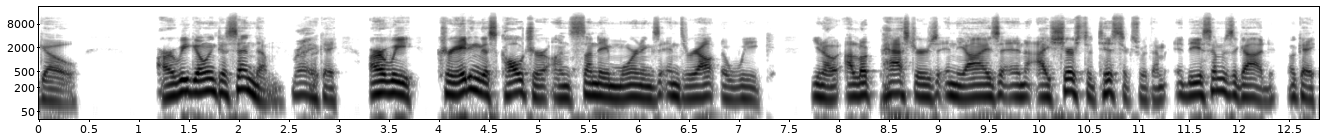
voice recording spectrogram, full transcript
go. Are we going to send them? Right. Okay. Are we creating this culture on Sunday mornings and throughout the week? You know, I look pastors in the eyes and I share statistics with them. The Assemblies of God, okay,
